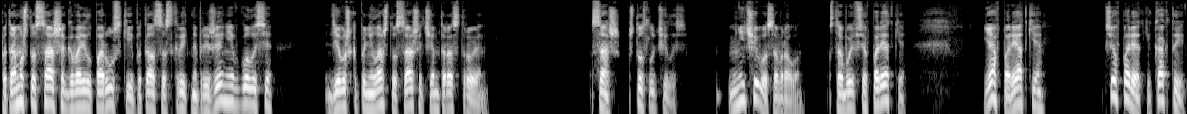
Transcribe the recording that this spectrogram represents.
Потому что Саша говорил по-русски и пытался скрыть напряжение в голосе, девушка поняла, что Саша чем-то расстроен. «Саш, что случилось?» «Ничего», — соврал он. «С тобой все в порядке?» «Я в порядке». «Все в порядке. Как ты?»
